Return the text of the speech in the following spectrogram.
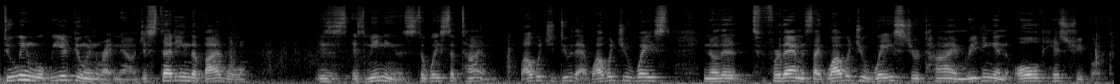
doing what we are doing right now, just studying the Bible, is, is meaningless. It's a waste of time. Why would you do that? Why would you waste, you know, that for them, it's like, why would you waste your time reading an old history book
